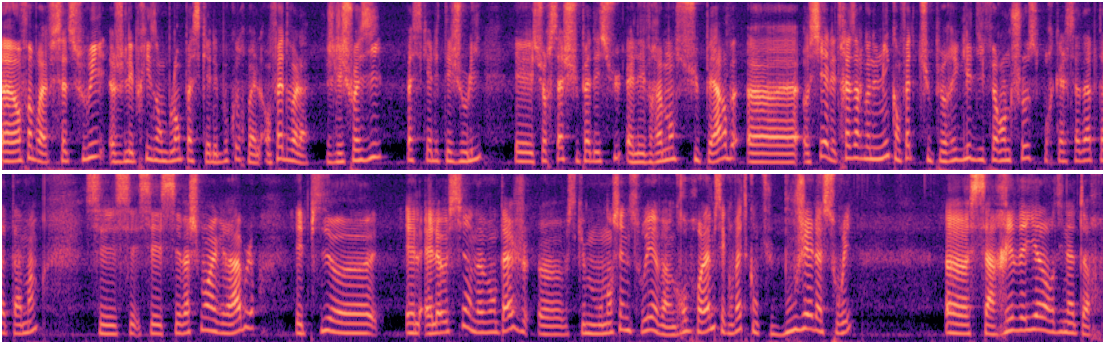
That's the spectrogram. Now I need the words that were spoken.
Euh, enfin bref, cette souris, je l'ai prise en blanc parce qu'elle est beaucoup trop belle. En fait, voilà, je l'ai choisie parce qu'elle était jolie et sur ça, je suis pas déçu. Elle est vraiment superbe. Euh, aussi, elle est très ergonomique. En fait, tu peux régler différentes choses pour qu'elle s'adapte à ta main. C'est- vachement agréable. Et puis, euh, elle, a aussi un avantage parce que mon ancienne souris avait un gros problème c'est qu'en fait, quand tu bougeais la souris, ça réveillait l'ordinateur.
